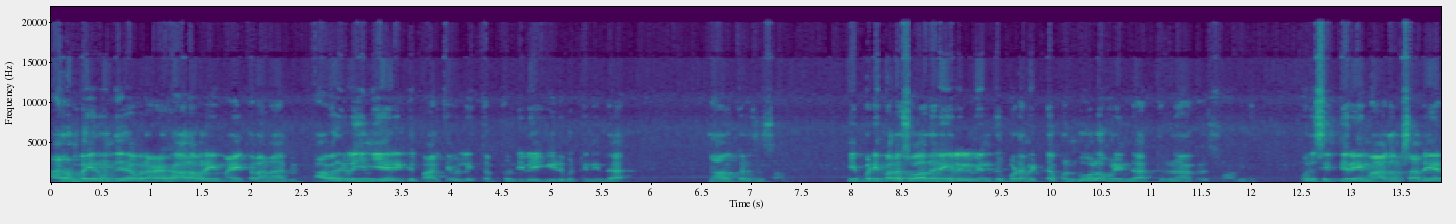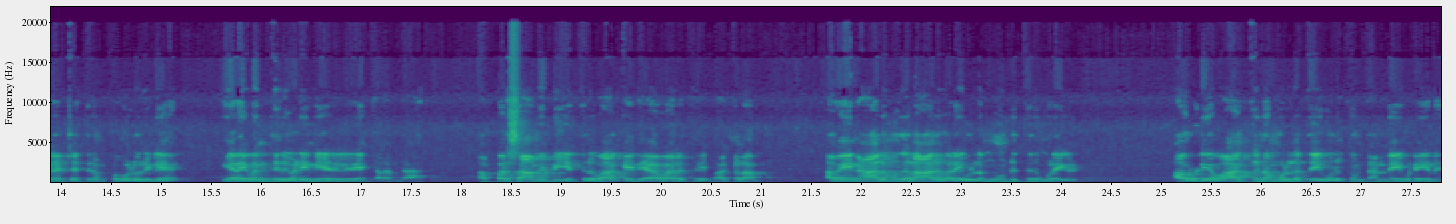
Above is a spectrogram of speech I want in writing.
அறம்பெயர் வந்து அவர் அழகால் அவரை மயக்கலானார்கள். அவர்களையும் ஏறிட்டு பார்க்கவில்லை. தம் தொண்டிலே ஈடுபட்டு நின்றார். நாவுக்கரசு சுவாமி இப்படி பல சோதனைகளில் வென்று புடமிட்ட பொன்போல ஒளிந்தார் திருநாவுக்கரசு சுவாமிகள் ஒரு சித்திரை மாதம் சதய நட்சத்திரம் புகழூரிலே இறைவன் திருவடி நேரிலே கலந்தார். அப்பர் சாமியுடைய திருவாக்கை தேவாரத்திலே பார்க்கலாம். அவை நாலு முதல் ஆறு வரை உள்ள மூன்று திருமுறைகள். அவருடைய வாக்கு நம் உள்ளத்தை ஒருக்கும் தன்மை உடையன.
